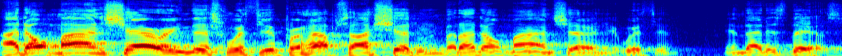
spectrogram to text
I don't mind sharing this with you. Perhaps I shouldn't, but I don't mind sharing it with you. And that is this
